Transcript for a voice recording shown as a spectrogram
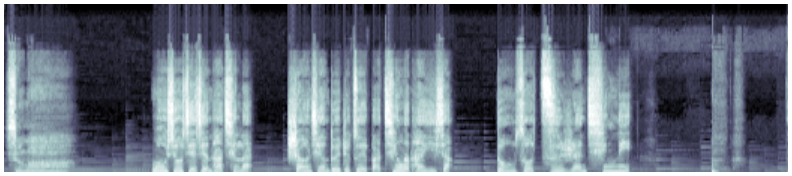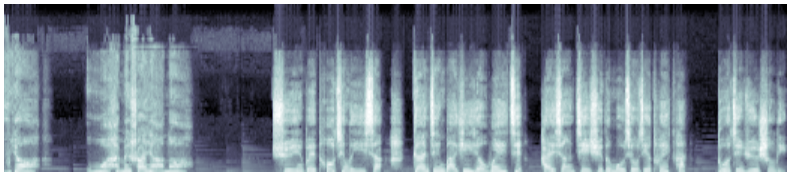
醒啦！穆修杰见他起来，上前对着嘴巴亲了他一下，动作自然亲昵。不要，我还没刷牙呢。曲颖被偷亲了一下，赶紧把意犹未尽还想继续的穆修杰推开，躲进浴室里。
